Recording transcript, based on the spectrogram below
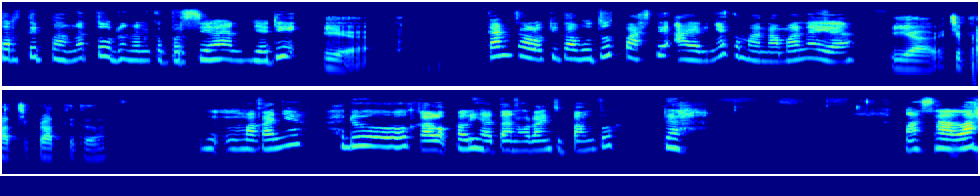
Tertib banget tuh dengan kebersihan. Jadi Iya. kan kalau kita wudhu pasti airnya ke mana-mana ya. Iya, ciprat-ciprat gitu. Makanya, aduh, kalau kelihatan orang Jepang tuh, dah masalah.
